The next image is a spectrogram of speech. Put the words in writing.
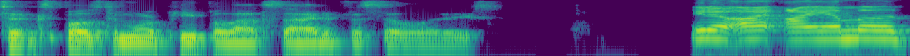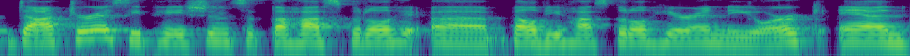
to exposed to more people outside of facilities. You know, I, I am a doctor. I see patients at the hospital, uh, Bellevue Hospital here in New York, and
